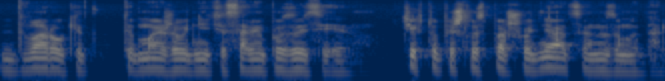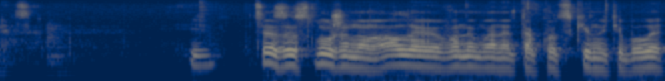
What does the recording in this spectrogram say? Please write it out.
два роки майже одні ті самі позиції. Ті, хто пішли з першого дня, це не за медалі все. І це заслужено, але вони в мене так от скинуті були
